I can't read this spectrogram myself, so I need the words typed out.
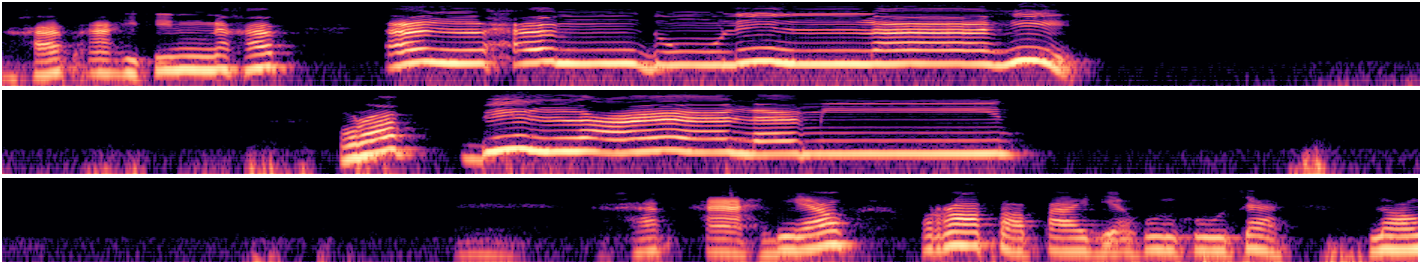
นะครับ อะอีกทีนึงนะครับ อัลฮัมดุลิลลาฮิรับ นะครับอะเดี๋ยวรอบต่อไปเดี๋ยวคุณครูจะลอง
